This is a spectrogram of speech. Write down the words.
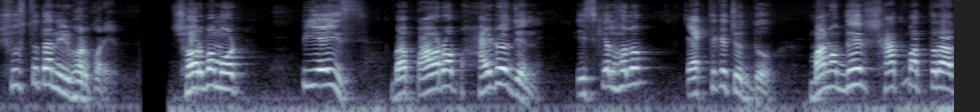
সুস্থতা নির্ভর করে। সর্বমোট পিএইচ বা পাওয়ার অফ হাইড্রোজেন স্কেল হলো এক থেকে চোদ্দ। মানবদেহের সাত মাত্রার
